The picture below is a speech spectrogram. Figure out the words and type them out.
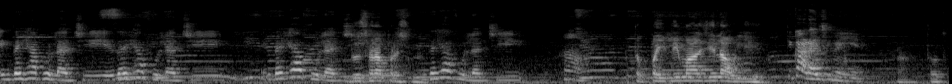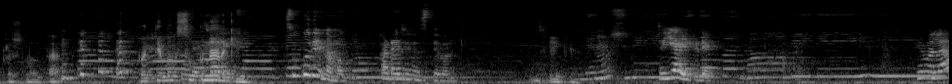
एकदा ह्या फुलाची एकदा ह्या फुलाची एकदा ह्या फुलाची दुसरा प्रश्न. एकदा ह्या फुलाची. हा. तर पहिली माळ जी लावली ती काढायची नाहीये. हा, तोच प्रश्न होता. पण ते मग सुकणार की? चुकू दे ना मग. काढायची नसते पण ठीक आहे. या इकडे. हे मला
